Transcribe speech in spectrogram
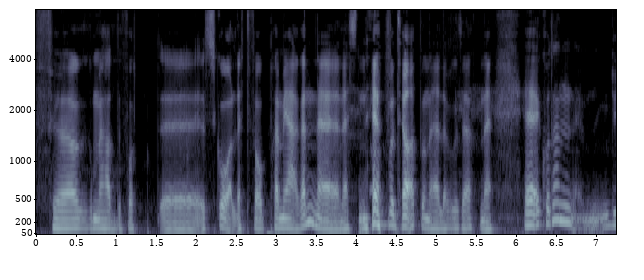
før vi hadde fått eh, skålet for premieren, eh, nesten, på teatrene eller konsertene. Eh, hvordan du,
